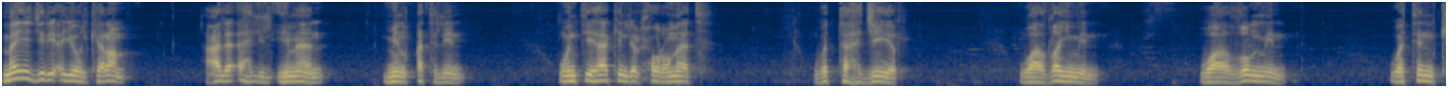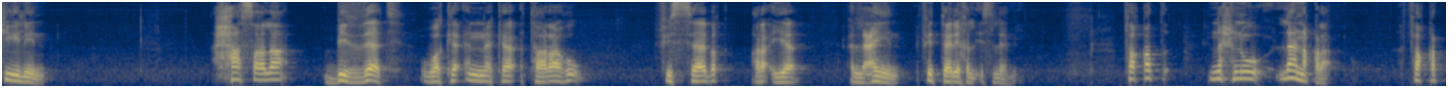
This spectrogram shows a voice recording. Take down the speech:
ما يجري أيها الكرام على أهل الإيمان من قتل وانتهاك للحرمات والتهجير وضيم وظلم وتنكيل حصل بالذات وكأنك تراه في السابق رأي العين في التاريخ الإسلامي. فقط نحن لا نقرأ. فقط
